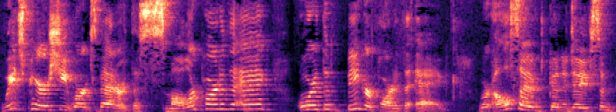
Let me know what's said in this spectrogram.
which parachute works better, the smaller part of the egg or the bigger part of the egg. We're also gonna do some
